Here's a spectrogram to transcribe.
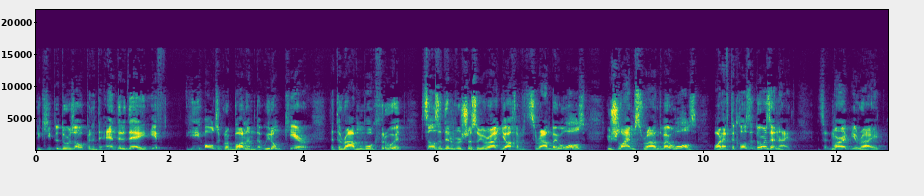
you keep the doors open. At the end of the day, if he holds a krabonim that we don't care that the rabbin walk through it, it still has a din of Rosh So you're right, Yachav, it's surrounded by walls, Yerushalayim surrounded by walls. Why do I have to close the doors at night? It's like, Mark, you're right.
